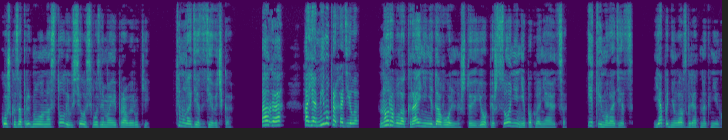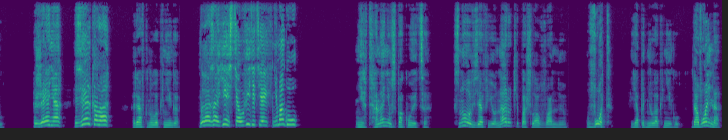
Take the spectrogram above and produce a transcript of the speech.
Кошка запрыгнула на стол и уселась возле моей правой руки. «Ты молодец, девочка!» «Ага, а я мимо проходила?» Нора была крайне недовольна, что ее персоне не поклоняются. «И ты молодец!» Я подняла взгляд на книгу. «Женя, зеркало!» — рявкнула книга. «Глаза есть, а увидеть я их не могу!» Нет, она не успокоится. Снова взяв ее на руки, пошла в ванную. «Вот!» — я подняла книгу. «Довольно?»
